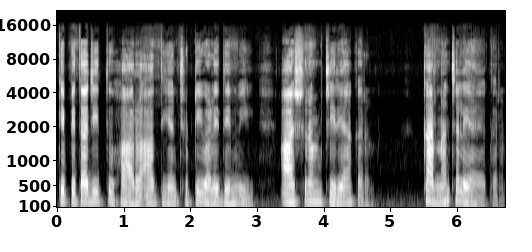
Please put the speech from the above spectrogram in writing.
ਕਿ ਪਿਤਾ ਜੀ ਤਿਉਹਾਰ ਆਦੀਆਂ ਛੁੱਟੀ ਵਾਲੇ ਦਿਨ ਵੀ ਆਸ਼ਰਮ ਚਿਰਿਆ ਕਰਨ, ਘਰ ਨਾ ਚਲੇ ਆਇਆ ਕਰਨ।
